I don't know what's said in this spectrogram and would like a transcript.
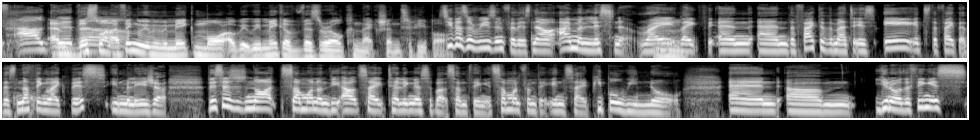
It's all and good, this one, I though. think we, we make more. We, we make a visceral connection to people. See, there's a reason for this. Now, I'm a listener, right? Mm-hmm. Like, and and the fact of the matter is, a, it's the fact that there's nothing like this in Malaysia. This is not someone on the outside telling us about something. It's someone from the inside, people we know, and um, you know, the thing is.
